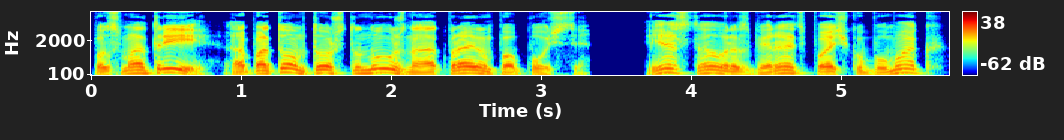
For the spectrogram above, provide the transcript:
Посмотри, а потом то, что нужно, отправим по почте». Я стал разбирать пачку бумаг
